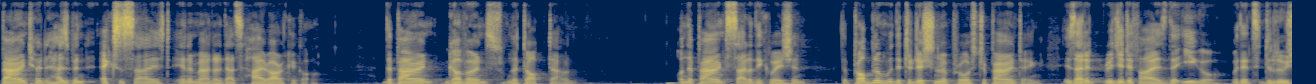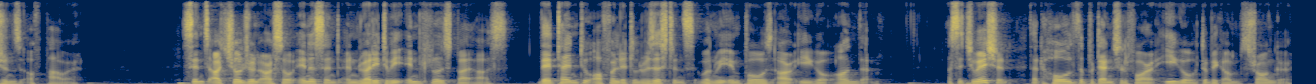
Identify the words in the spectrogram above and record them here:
parenthood has been exercised in a manner that's hierarchical. The parent governs from the top down. On the parent side of the equation, the problem with the traditional approach to parenting is that it rigidifies the ego with its delusions of power. Since our children are so innocent and ready to be influenced by us, they tend to offer little resistance when we impose our ego on them, a situation that holds the potential for our ego to become stronger.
